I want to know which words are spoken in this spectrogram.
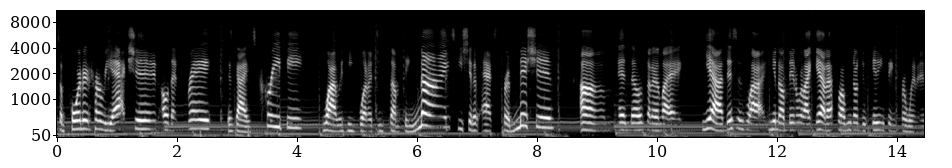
supported her reaction. Oh, that's great. This guy's creepy why would he want to do something nice? He should have asked permission. Um, and those that are like, yeah, this is why, you know, men were like, yeah, that's why we don't do anything for women.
